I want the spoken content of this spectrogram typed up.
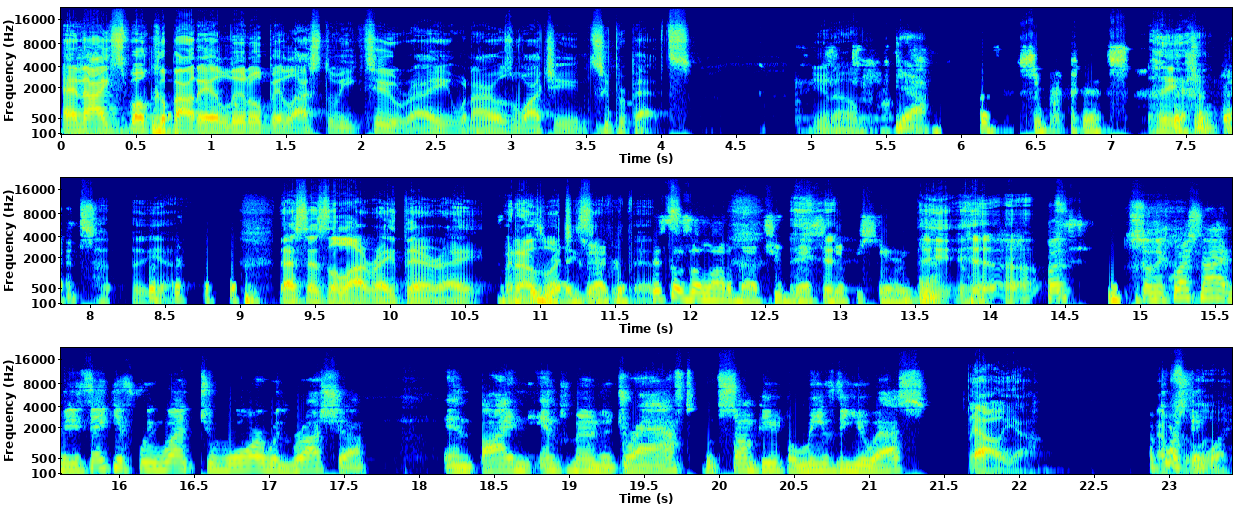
And I spoke about it a little bit last week too, right? When I was watching Super Pets, you know, Yeah. Super pits. yeah, yeah, that says a lot right there, right? When I was watching Super Pets. This says a lot about you. but That's a different story. Yeah. So the question I have: Do you think if we went to war with Russia and Biden implemented a draft, would some people leave the U.S.? Oh yeah, Of course they would.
